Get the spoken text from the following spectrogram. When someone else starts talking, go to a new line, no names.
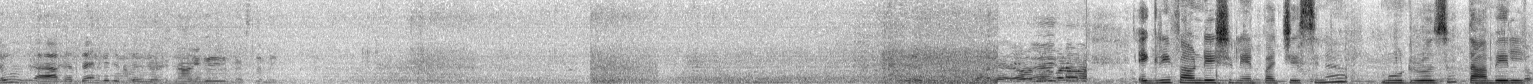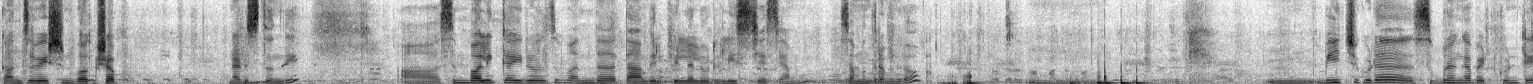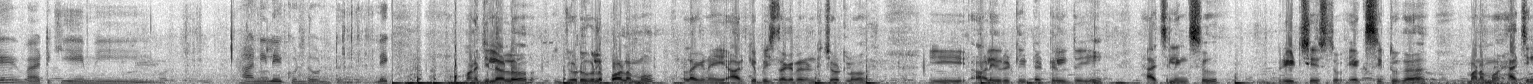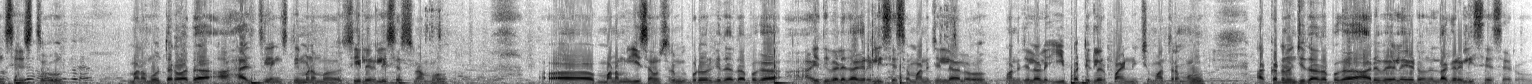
నువ్వు ఆ పెద్ద ఆయనకే చెప్తాను
అగ్రి ఫౌండేషన్ ఏర్పాటు చేసిన మూడు రోజు తాబేల్ కన్జర్వేషన్ వర్క్షాప్ నడుస్తుంది. సింబాలిక్గా ఈరోజు వంద తాబేల్ పిల్లలు రిలీజ్ చేశాము సముద్రంలో. బీచ్ కూడా శుభ్రంగా పెట్టుకుంటే వాటికి ఏమీ హాని లేకుండా ఉంటుంది. లేక
మన జిల్లాలో జోడుగులపాలెము అలాగే ఆర్కే బీచ్ దగ్గర రెండు చోట్ల ఈ ఆలివ్ రిట్లీ టెటిల్ది హ్యాచ్లింగ్స్ బ్రీడ్ చేస్తూ ఎక్సిట్గా మనము హ్యాచింగ్స్ చేస్తూ మనము తర్వాత ఆ హ్యాచ్లింగ్స్ని మనము సీల్ రిలీజ్ చేస్తున్నాము. మనం ఈ సంవత్సరం ఇప్పటివరకు దాదాపుగా ఐదు వేల దాకా రిలీజ్ చేస్తాం మన జిల్లాలో. మన జిల్లాలో ఈ పర్టికులర్ పాయింట్ నుంచి మాత్రము అక్కడ నుంచి దాదాపుగా ఆరు వేల ఏడు వందల దాకా రిలీజ్ చేశారు.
